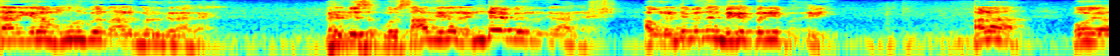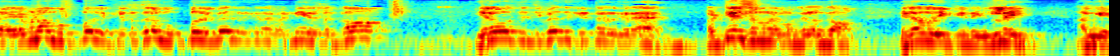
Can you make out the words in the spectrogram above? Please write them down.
ஜாதிகள்லாம் மூணு பேர் நாலு பேர் இருக்கிறாங்க. ரெண்டு ஒரு சாதியில ரெண்டே பேர் இருக்கிறாங்க. அவங்க ரெண்டு பேருக்கு மிகப்பெரிய பதவி. ஆனா ஓ எப்படின்னா முப்பது கிட்டத்தட்ட முப்பது பேர் இருக்கிற வன்னியர்களுக்கும் இருபத்தஞ்சு பேருக்கு கிட்ட இருக்கிற பட்டியல் சமுதாய மக்களுக்கும் இடஒதுக்கீடு இல்லை. அங்கே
